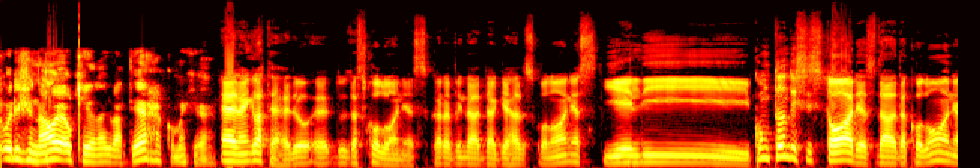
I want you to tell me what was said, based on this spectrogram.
original é o que? Na Inglaterra? Como é que é? É, na Inglaterra, é do, é do, das colônias. O cara vem da, da guerra das colônias. E ele. contando essas histórias da, da colônia e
